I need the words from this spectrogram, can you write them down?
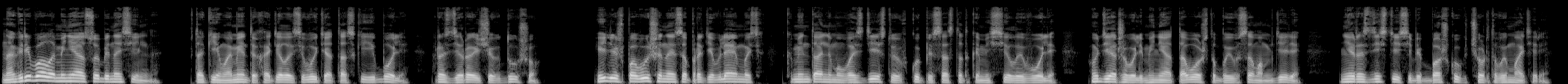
нагребало меня особенно сильно. В такие моменты хотелось выйти от тоски и боли, раздирающих душу, и лишь повышенная сопротивляемость к ментальному воздействию в купе с остатками силы и воли удерживали меня от того, чтобы и в самом деле не разнести себе башку к чертовой матери.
